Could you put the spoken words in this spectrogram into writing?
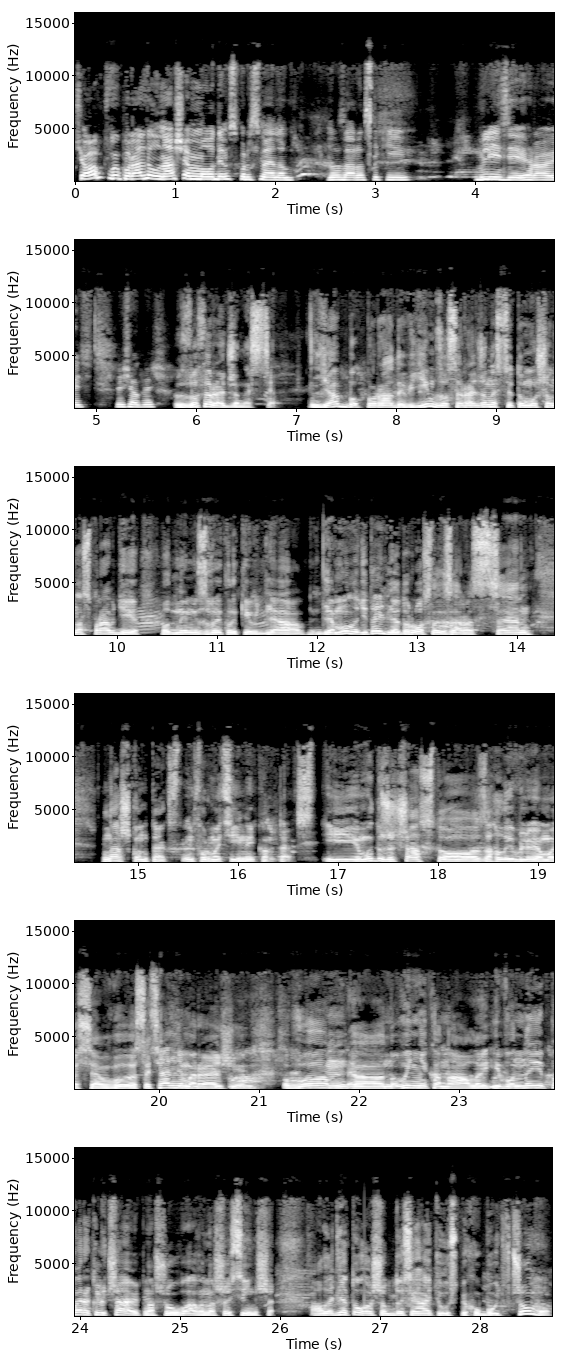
Що б ви порадили нашим молодим спортсменам на зараз, які в лізі грають пліч-опліч? зосередженості. Я б порадив їм зосередженості, тому що насправді одним із викликів для, для молоді та й для дорослих зараз це. Наш контекст, інформаційний контекст, і ми дуже часто заглиблюємося в соціальні мережі, в е, новинні канали, і вони переключають нашу увагу на щось інше. Але для того, щоб досягати успіху будь-в чому,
